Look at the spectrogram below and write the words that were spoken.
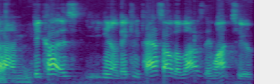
um, because you know they can pass all the laws they want to,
